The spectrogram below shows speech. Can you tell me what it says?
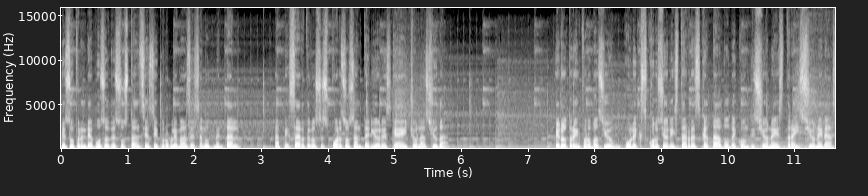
que sufren de abuso de sustancias y problemas de salud mental, a pesar de los esfuerzos anteriores que ha hecho la ciudad. En otra información, un excursionista rescatado de condiciones traicioneras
